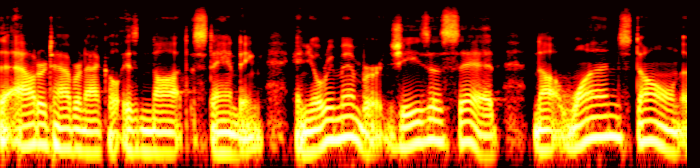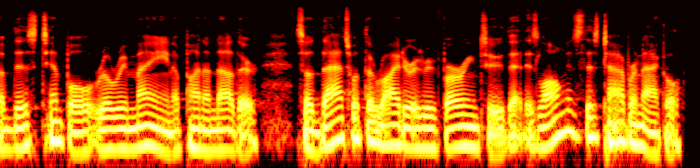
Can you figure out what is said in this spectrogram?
the outer tabernacle tabernacle is not standing. And you'll remember, Jesus said, Not one stone of this temple will remain upon another. So that's what the writer is referring to that as long as this tabernacle,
